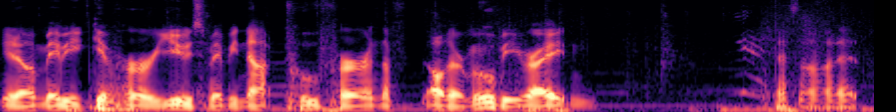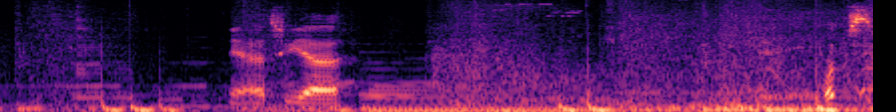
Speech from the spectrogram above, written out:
You know, maybe give her a use, maybe not poof her in the other movie, right? And that's not it. Yeah, she, uh... Whoops.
